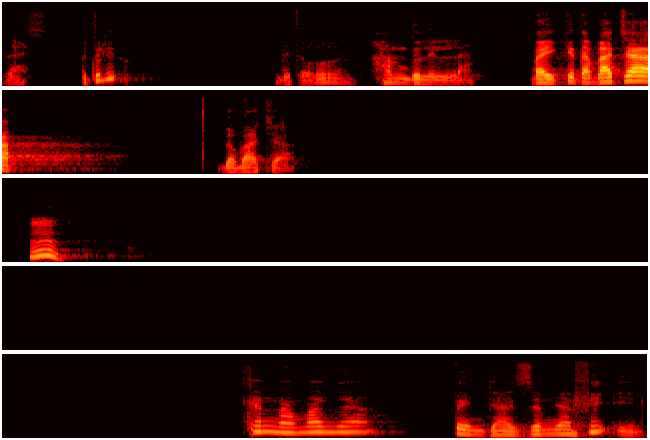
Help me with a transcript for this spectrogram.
belas. Betul itu? Betul. Alhamdulillah. Baik kita baca. Udah baca. Hmm. Kan namanya penjazamnya fi'il.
